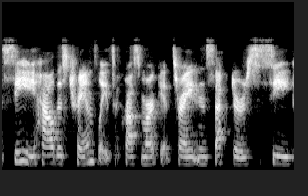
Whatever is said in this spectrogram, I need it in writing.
see how this translates across markets right and sectors to see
